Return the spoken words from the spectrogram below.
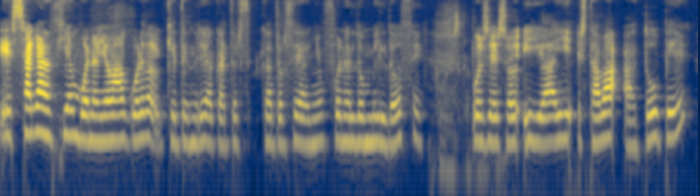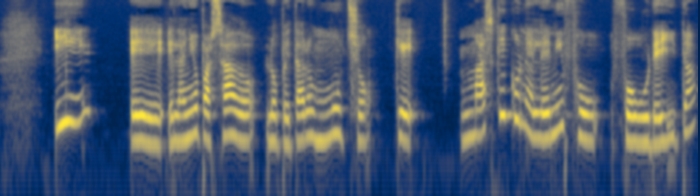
esa canción, bueno, yo me acuerdo que tendría 14, 14 años, fue en el 2012. Pues eso, y yo ahí estaba a tope. Y eh, el año pasado lo petaron mucho, que más que con Eleni Fou- Foureira,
